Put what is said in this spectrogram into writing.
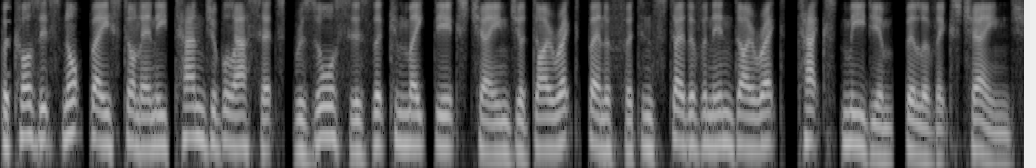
Because it's not based on any tangible assets, resources that can make the exchange a direct benefit instead of an indirect, taxed medium, bill of exchange.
